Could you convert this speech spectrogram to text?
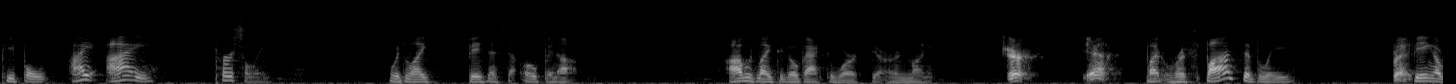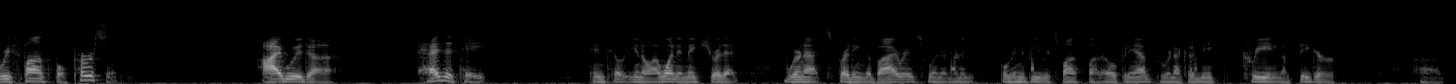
people I I personally would like business to open up. I would like to go back to work to earn money, Sure. Yeah. but responsibly, Right. being a responsible person, I would uh, hesitate until you know I want to make sure that we're not spreading the virus. We're not going to we're going to be responsible at opening up. We're not going to be creating a bigger um,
